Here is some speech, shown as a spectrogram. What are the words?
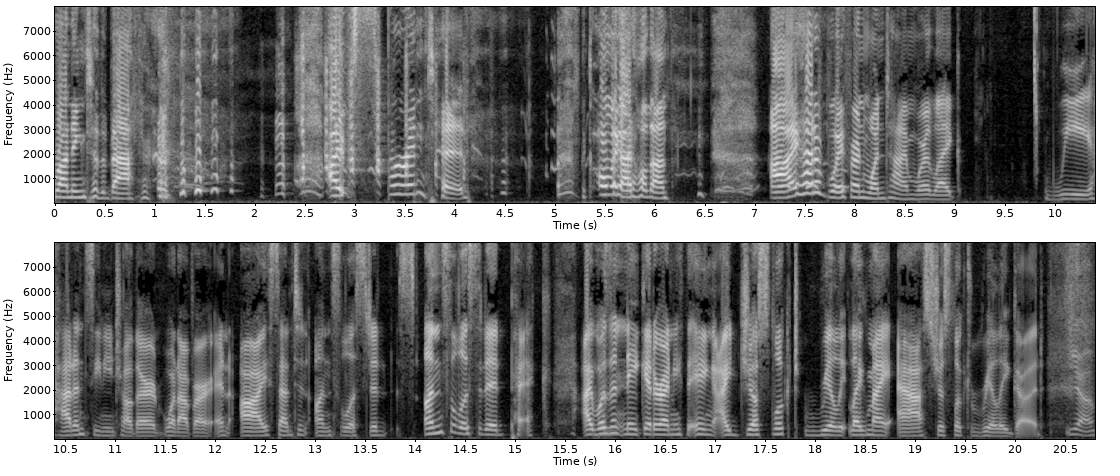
running to the bathroom. I've sprinted. like, oh my god, hold on. I had a boyfriend one time where like we hadn't seen each other, whatever, and I sent an unsolicited unsolicited pic. I mm-hmm. wasn't naked or anything. I just looked really like my ass just looked really good. Yeah.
